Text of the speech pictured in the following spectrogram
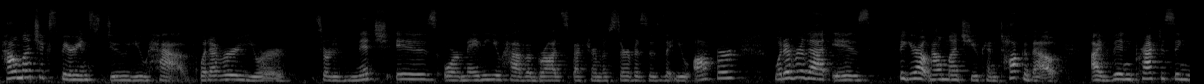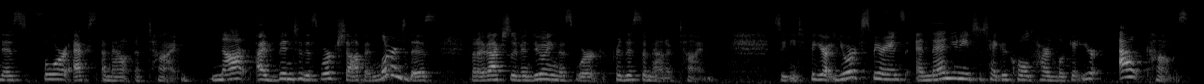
How much experience do you have? Whatever your sort of niche is, or maybe you have a broad spectrum of services that you offer, whatever that is, figure out how much you can talk about I've been practicing this for X amount of time. Not I've been to this workshop and learned this, but I've actually been doing this work for this amount of time. So you need to figure out your experience and then you need to take a cold hard look at your outcomes.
